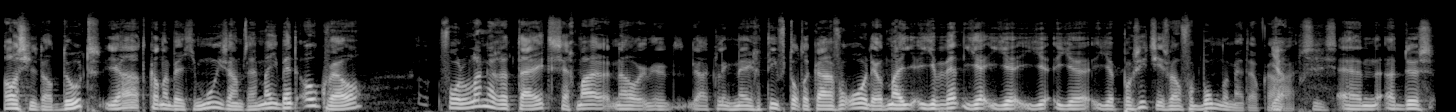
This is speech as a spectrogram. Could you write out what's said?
als je dat doet, ja, het kan een beetje moeizaam zijn. Maar je bent ook wel voor langere tijd, zeg maar, nou, ja, klinkt negatief, tot elkaar veroordeeld. Maar je, je, bent, je, je, je, je, je positie is wel verbonden met elkaar. Ja, precies. En eh, dus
